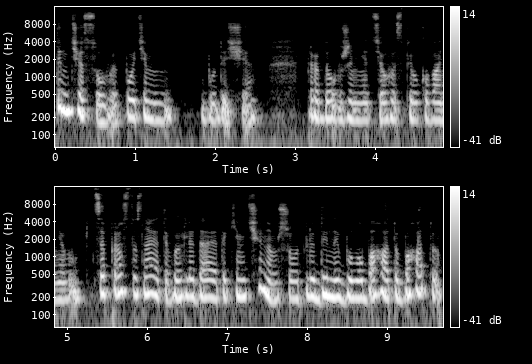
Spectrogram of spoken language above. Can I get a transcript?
тимчасове, потім буде ще продовження цього спілкування. Це просто, знаєте, виглядає таким чином, що от людини було багато-багато,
